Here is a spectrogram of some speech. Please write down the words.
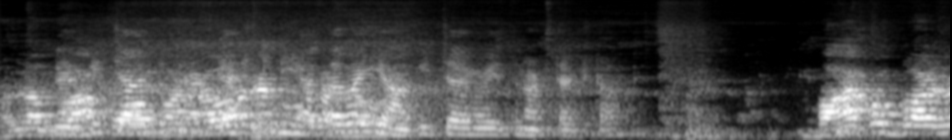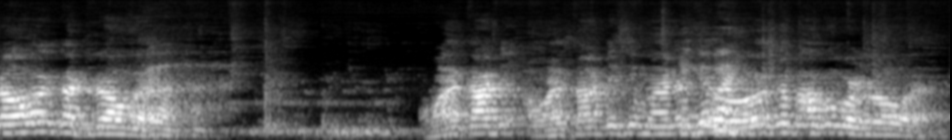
मतलब चाय नहीं आता भाई यहाँ की चाय में इतना टेस्ट आता बाप को बढ़ रहा हुआ है, घट रहा हुआ है। है हमारे कांटे हमारे कांटे से माइनस के बाद। रहा है कि को बढ़ रहा हुआ है।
